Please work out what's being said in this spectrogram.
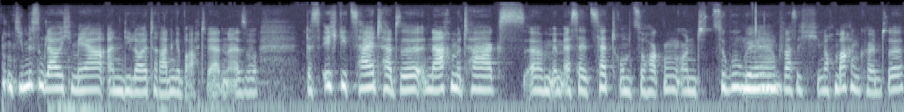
Die müssen, glaube ich, mehr an die Leute rangebracht werden. Also, dass ich die Zeit hatte, nachmittags ähm, im SLZ rumzuhocken und zu googeln, ja. was ich noch machen könnte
